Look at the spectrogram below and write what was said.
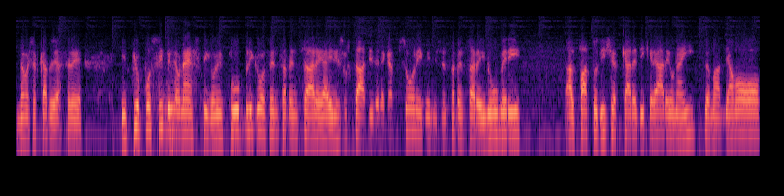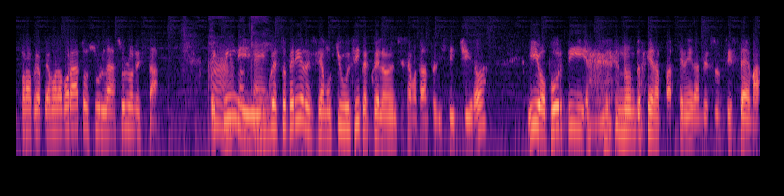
abbiamo cercato di essere il più possibile onesti con il pubblico senza pensare ai risultati delle canzoni, quindi senza pensare ai numeri, al fatto di cercare di creare una hit, ma abbiamo proprio abbiamo lavorato sulla- sull'onestà. e Ah, quindi ok. in questo periodo ci siamo chiusi, per quello non ci siamo tanto visti in giro. Io pur di non dover appartenere a nessun sistema,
